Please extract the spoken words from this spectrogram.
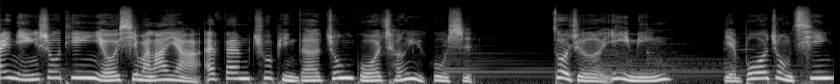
欢迎您收听由喜马拉雅 FM 出品的《中国成语故事》，作者佚名，演播仲卿，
